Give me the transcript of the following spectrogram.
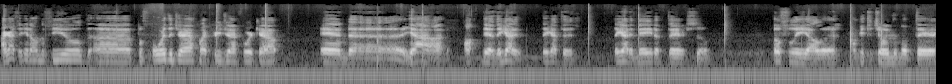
I got to hit on the field uh, before the draft, my pre-draft workout, and uh, yeah, yeah, they got it. They got the they got it made up there. So hopefully, I'll uh, I'll get to join them up there.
